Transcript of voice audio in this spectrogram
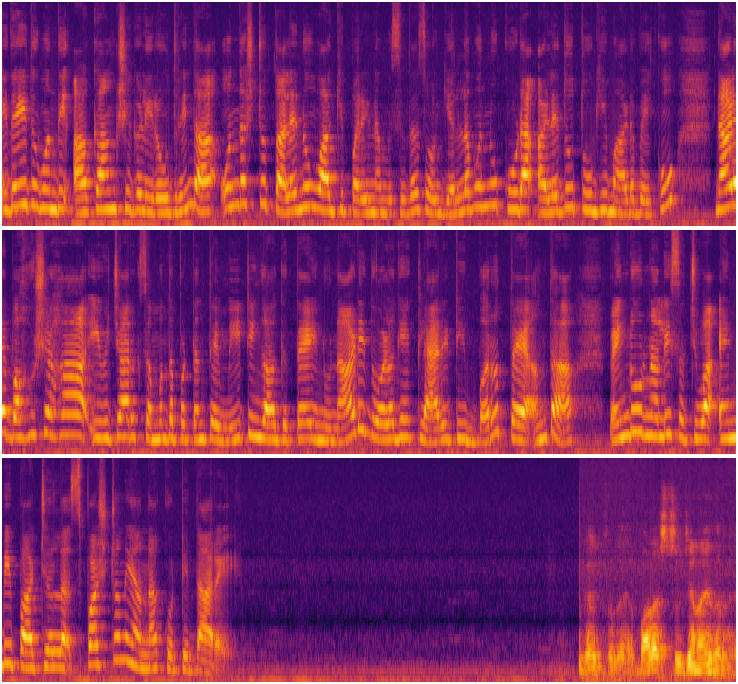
ಐದೈದು ಮಂದಿ ಆಕಾಂಕ್ಷಿಗಳಿರೋದ್ರಿಂದ ಒಂದಷ್ಟು ತಲೆನೋವಾಗಿ ಪರಿಣಮಿಸಿದೆ. ಸೊ ಎಲ್ಲವನ್ನೂ ಕೂಡ ಅಳೆದು ತೂಗಿ ಮಾಡಬೇಕು. ನಾಳೆ ಬಹುಶಃ ಈ ವಿಚಾರಕ್ಕೆ ಸಂಬಂಧಪಟ್ಟಂತೆ ಮೀಟಿಂಗ್ ಆಗುತ್ತೆ. ಇನ್ನು ನಾಡಿದೊಳಗೆ ಕ್ಲಾರಿಟಿ ಬರುತ್ತೆ ಅಂತ ಬೆಂಗಳೂರಿನಲ್ಲಿ ಸಚಿವ ಎಂ ಬಿ ಪಾಟೀಲ್ ಸ್ಪಷ್ಟನೆಯನ್ನ ಕೊಟ್ಟಿದ್ದಾರೆ. ಆಗ್ತದೆ ಭಾಳಷ್ಟು ಜನ ಇದ್ದಾರೆ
